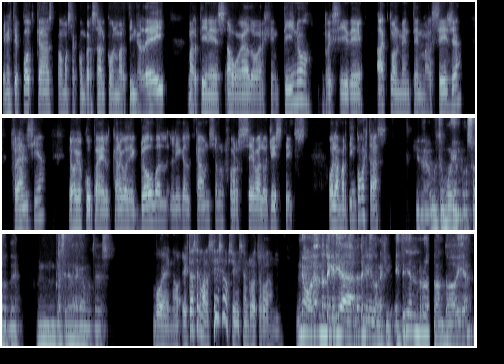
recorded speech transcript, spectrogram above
En este podcast vamos a conversar con Martín Gardey. Martín es abogado argentino, reside actualmente en Marsella, Francia. Y hoy ocupa el cargo de Global Legal Counsel for Seba Logistics. Hola Martín, ¿cómo estás? ¿Qué tal, Augusto? Muy bien, por suerte. Un placer estar acá con ustedes. Bueno, ¿estás en Marsella o sigues en Rotterdam? No, no, no te, quería, no te quería corregir. Estoy en Rotterdam todavía.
